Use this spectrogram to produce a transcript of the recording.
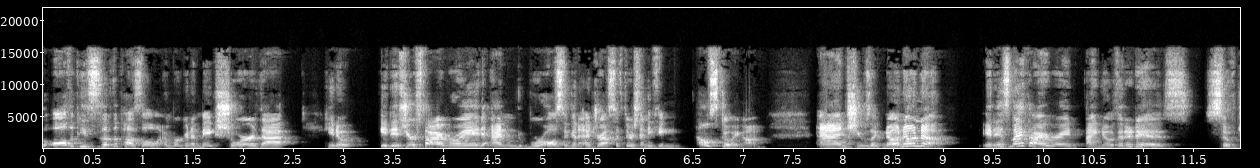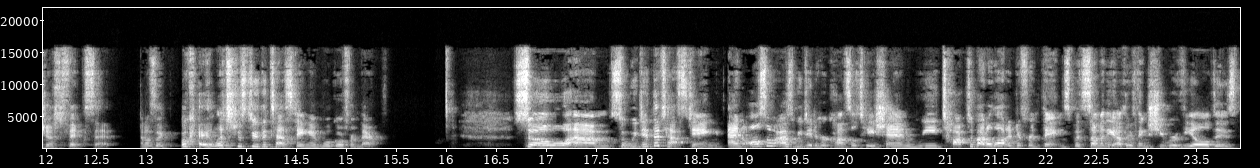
all the pieces of the puzzle and we're going to make sure that, you know, it is your thyroid and we're also going to address if there's anything else going on. And she was like, no, no, no. It is my thyroid. I know that it is. So just fix it. And I was like, okay, let's just do the testing and we'll go from there. So, um, so we did the testing, and also as we did her consultation, we talked about a lot of different things. But some of the other things she revealed is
